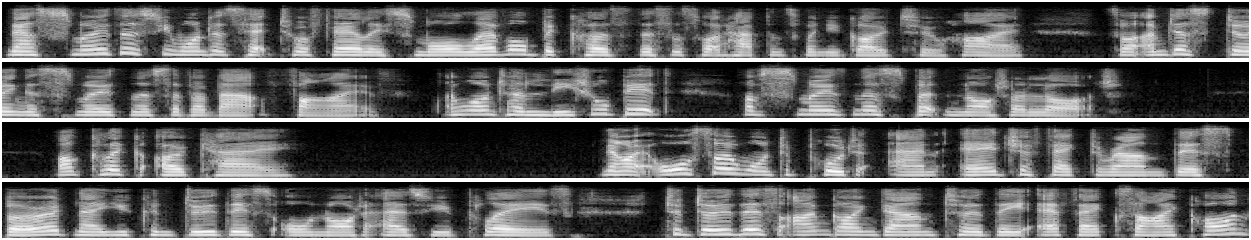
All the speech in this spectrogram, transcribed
Now smoothness you want it set to a fairly small level because this is what happens when you go too high. So I'm just doing a smoothness of about five. I want a little bit of smoothness, but not a lot. I'll click OK. Now I also want to put an edge effect around this bird. Now you can do this or not as you please. To do this, I'm going down to the FX icon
